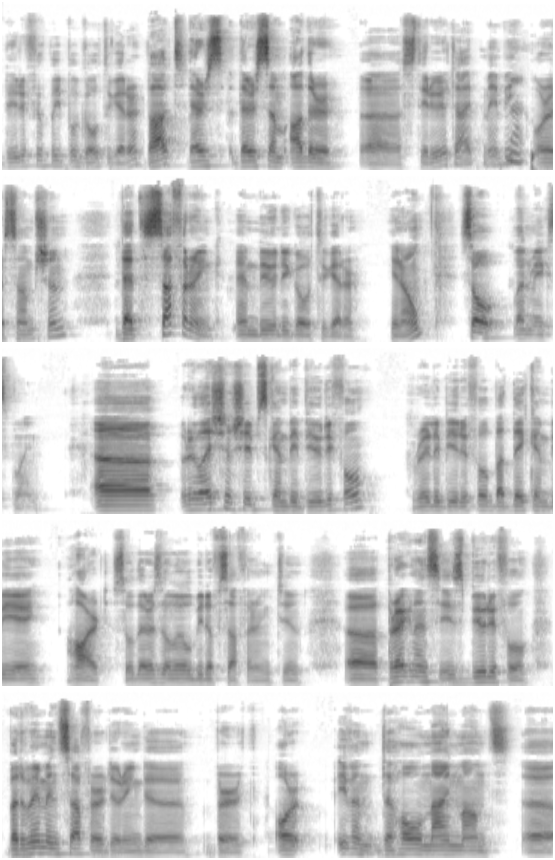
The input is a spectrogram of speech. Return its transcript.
beautiful people go together, but there's there's some other uh, stereotype maybe or assumption that suffering and beauty go together. You know. So let me explain. Uh, relationships can be beautiful, really beautiful, but they can be hard. So there's a little bit of suffering too. Uh, pregnancy is beautiful, but women suffer during the birth or even the whole nine months. Uh,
